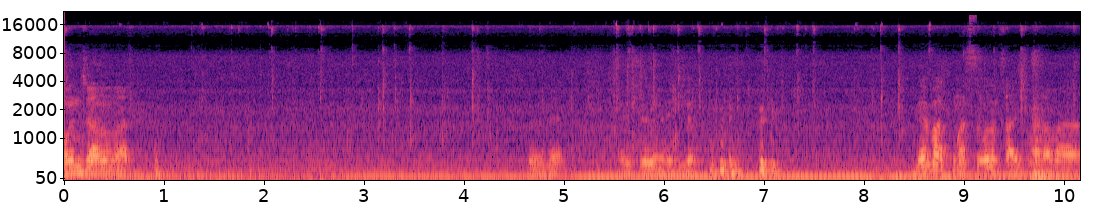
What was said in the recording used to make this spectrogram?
10 canım var. Böyle. Ben şöyle vereceğim. ne bakması oğlum saçmalama.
